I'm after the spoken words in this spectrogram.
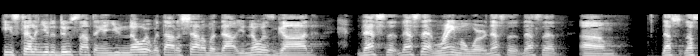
He's telling you to do something and you know it without a shadow of a doubt. You know it's God. That's the, that's that rhema word. That's the, that's that, um, that's, that's,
